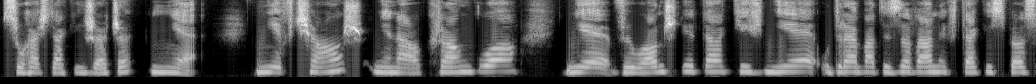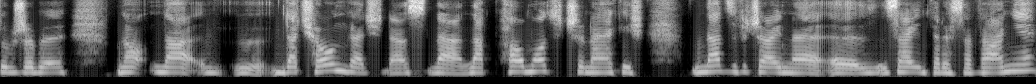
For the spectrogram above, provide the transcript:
słuchać takich rzeczy? Nie nie wciąż, nie na okrągło, nie wyłącznie takich, nie udramatyzowanych w taki sposób, żeby no, na, naciągać nas na, na pomoc, czy na jakieś nadzwyczajne e, zainteresowanie,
